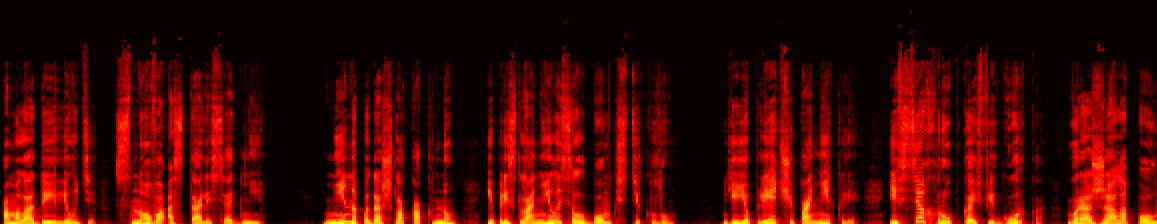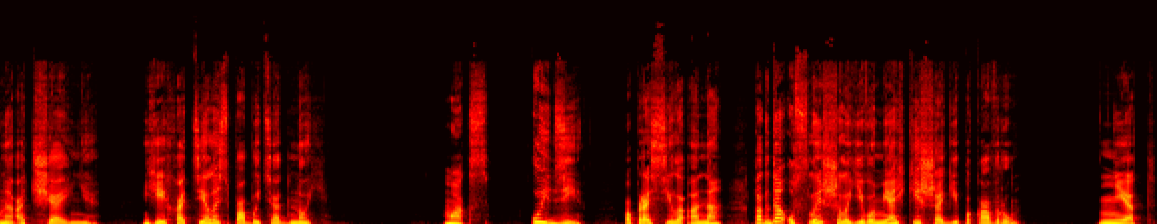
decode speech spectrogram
а молодые люди снова остались одни. Нина подошла к окну и прислонилась лбом к стеклу. Ее плечи поникли, и вся хрупкая фигурка выражала полное отчаяние. Ей хотелось побыть одной. «Макс, уйди», — попросила она, когда услышала его мягкие шаги по ковру. «Нет».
